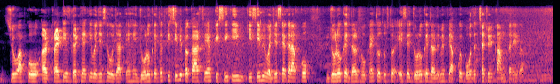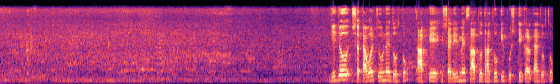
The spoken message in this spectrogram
जो आपको अर्थराइटिस गठिया की वजह से हो जाते हैं, जोड़ों के दर्द, किसी भी प्रकार से या किसी की, किसी भी वजह से अगर आपको जोड़ों के दर्द हो गए तो दोस्तों ऐसे जोड़ों के दर्द में भी आपको बहुत अच्छा जो है काम करेगा। ये जो शतावर चूर्ण है दोस्तों, आपके शरीर में सातों धातुओं की पुष्टि करता है दोस्तों।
